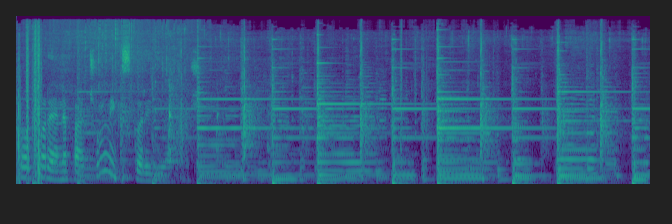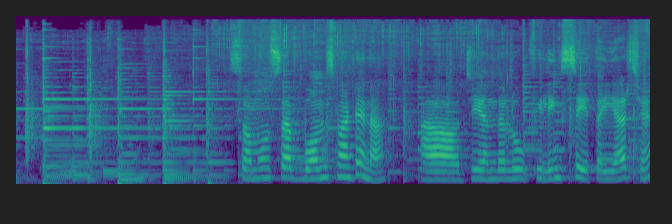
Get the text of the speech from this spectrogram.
પ્રોપર એને પાછું મિક્સ કરી દેવાનું છે. સમોસા બોમ્બ્સ માટેના આ જે અંદરનું ફિલિંગ્સ છે એ તૈયાર છે.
